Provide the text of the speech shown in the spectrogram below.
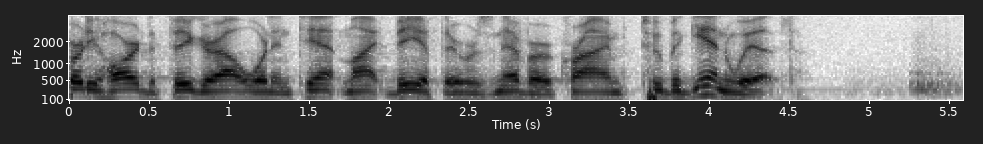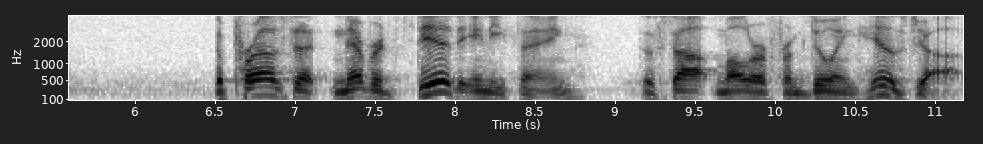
pretty hard to figure out what intent might be if there was never a crime to begin with. The president never did anything to stop Mueller from doing his job.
